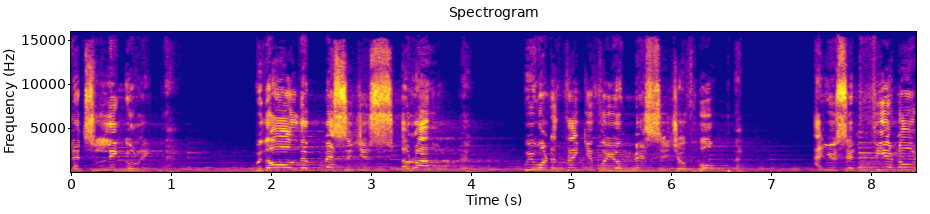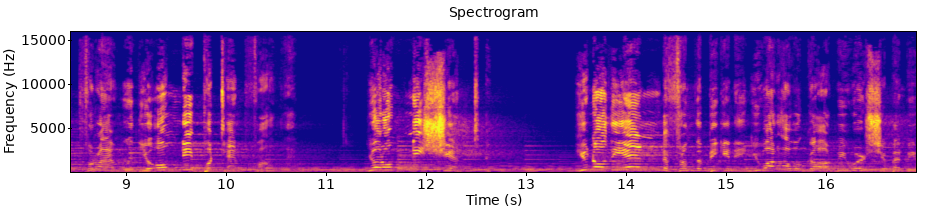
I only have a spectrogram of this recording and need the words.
that's lingering, with all the messages around, we want to thank you for your message of hope. And you said, Fear not, for I am with you. Omnipotent Father, you're omniscient. You know the end from the beginning. You are our God. We worship and we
